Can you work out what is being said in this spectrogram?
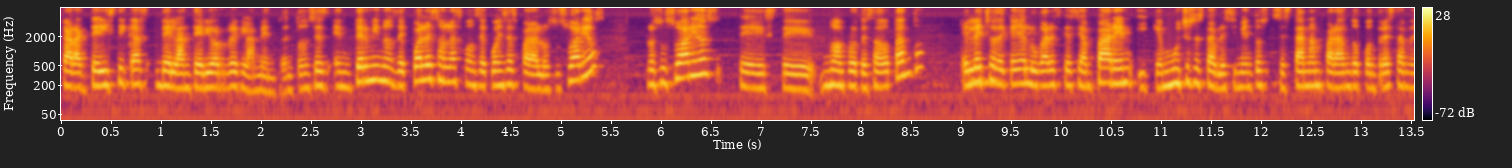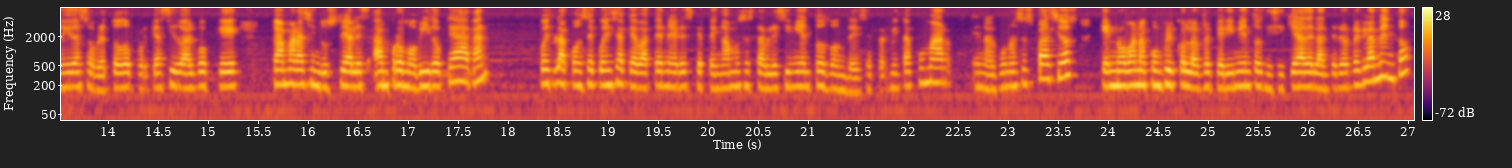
características del anterior reglamento. Entonces, en términos de cuáles son las consecuencias para los usuarios, Los usuarios este, no han protestado tanto. El hecho de que haya lugares que se amparen y que muchos establecimientos se están amparando contra esta medida, sobre todo porque ha sido algo que cámaras industriales han promovido que hagan, pues la consecuencia que va a tener es que tengamos establecimientos donde se permita fumar en algunos espacios que no van a cumplir con los requerimientos ni siquiera del anterior reglamento.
